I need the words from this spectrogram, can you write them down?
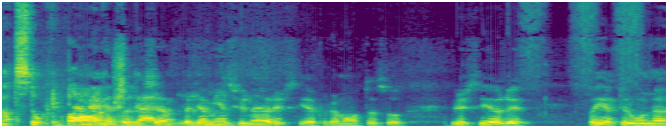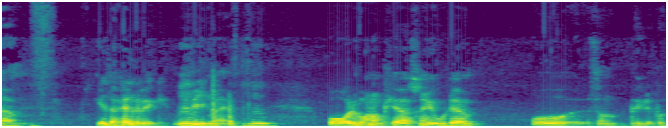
något stort Ja, barn. jag kan ta ett exempel. Jag minns ju när jag regisserade på Dramaten så regisserade, vad heter hon, eh, Hilda Hellvig bredvid mig. Och det var någon pjäs som gjorde och som byggde på,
